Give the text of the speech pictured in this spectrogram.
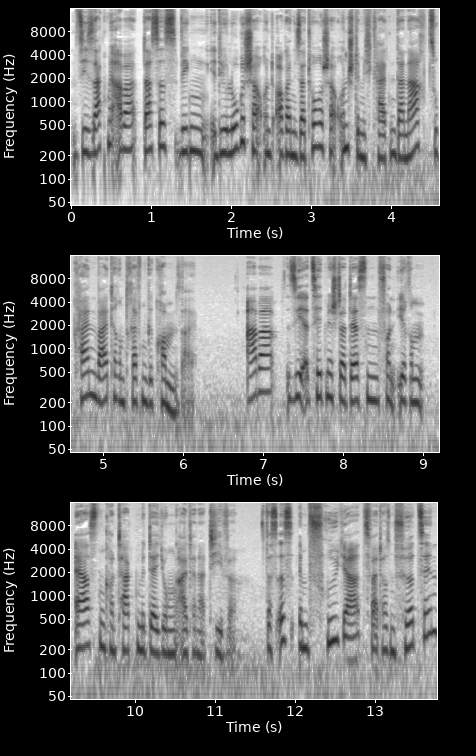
Sie sagt mir aber, dass es wegen ideologischer und organisatorischer Unstimmigkeiten danach zu keinen weiteren Treffen gekommen sei. Aber sie erzählt mir stattdessen von ihrem ersten Kontakt mit der jungen Alternative, das ist im Frühjahr 2014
